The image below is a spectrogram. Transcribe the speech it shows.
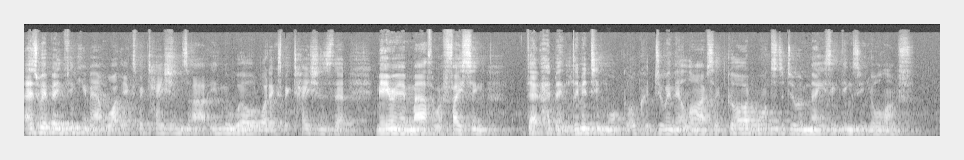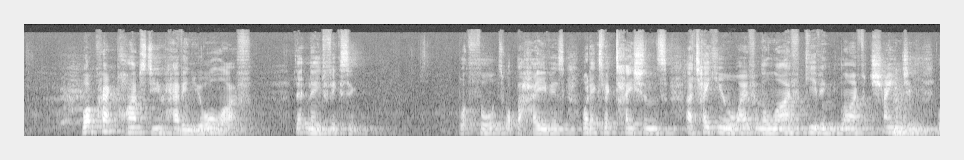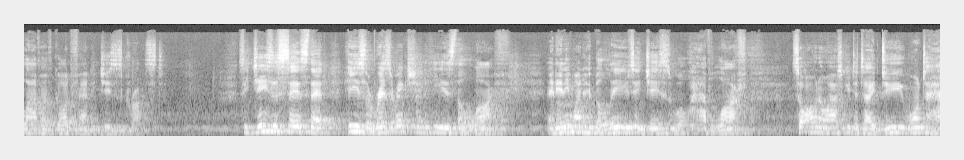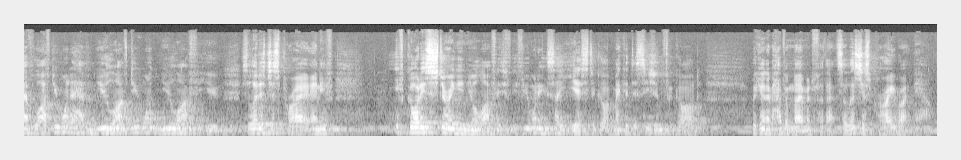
as we've been thinking about what expectations are in the world, what expectations that Mary and Martha were facing that had been limiting what God could do in their lives, that God wants to do amazing things in your life. What cracked pipes do you have in your life that need fixing? What thoughts, what behaviours, what expectations are taking you away from the life giving, life changing love of God found in Jesus Christ? See, Jesus says that He is the resurrection, He is the life. And anyone who believes in Jesus will have life. So I want to ask you today do you want to have life? Do you want to have new life? Do you want new life for you? So let us just pray. And if, if God is stirring in your life, if, if you're wanting to say yes to God, make a decision for God, we're going to have a moment for that. So let's just pray right now.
